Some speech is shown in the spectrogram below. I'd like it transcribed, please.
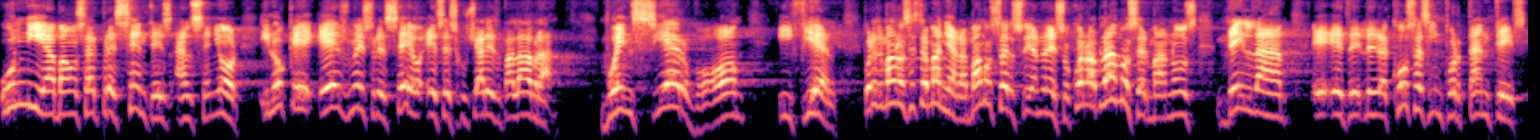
Un día vamos a ser presentes al Señor y lo que es nuestro deseo es escuchar esa palabra. Buen siervo y fiel. Por hermanos, esta mañana vamos a estar estudiando eso. Cuando hablamos, hermanos, de, eh, eh, de las cosas importantes,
